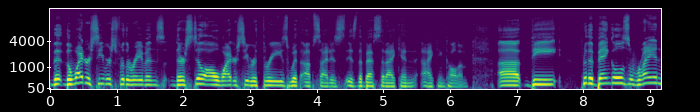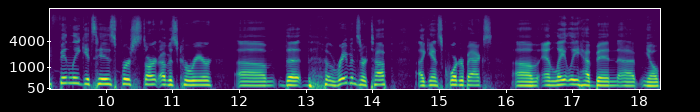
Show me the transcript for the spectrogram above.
the the wide receivers for the Ravens, they're still all wide receiver threes with upside is is the best that I can I can call them. Uh, the for the Bengals, Ryan Finley gets his first start of his career. Um, the, the Ravens are tough against quarterbacks, um, and lately have been uh, you know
